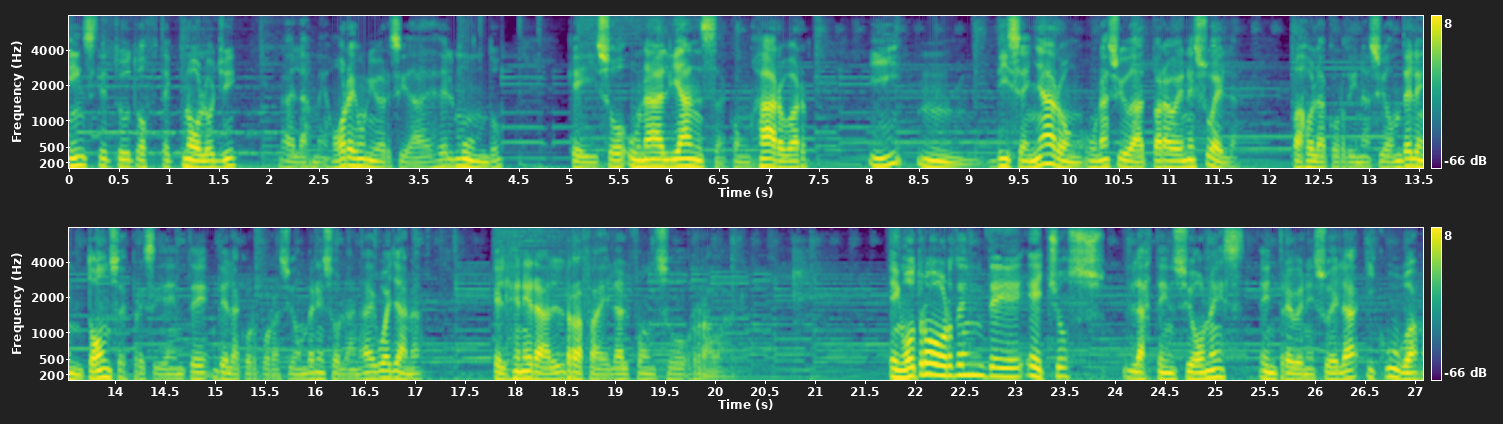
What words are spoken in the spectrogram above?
Institute of Technology, una de las mejores universidades del mundo, que hizo una alianza con Harvard y mm, diseñaron una ciudad para Venezuela bajo la coordinación del entonces presidente de la Corporación Venezolana de Guayana, el general Rafael Alfonso Raval. En otro orden de hechos, las tensiones entre Venezuela y Cuba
